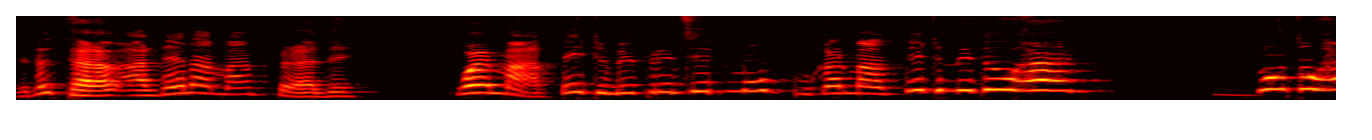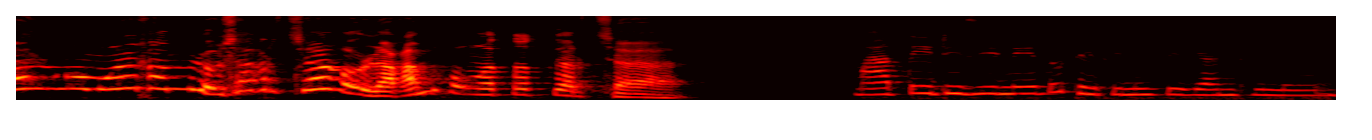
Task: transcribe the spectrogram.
gitu. itu dalam arti apa berarti kue mati demi prinsipmu bukan mati demi Tuhan. Hmm. Wong Tuhan ngomongnya kamu tidak usah kerja kok. Lah kamu kok ngotot kerja? Mati di sini itu definisikan dulu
